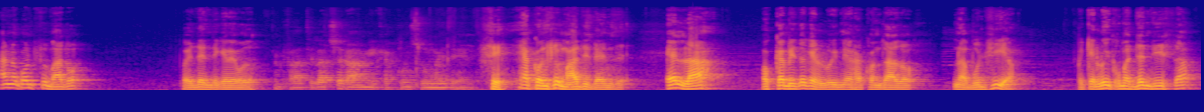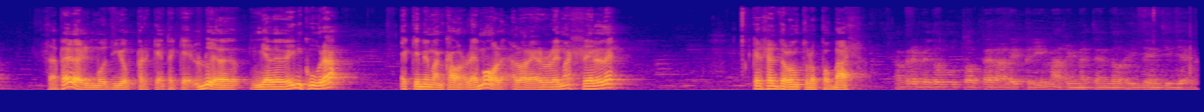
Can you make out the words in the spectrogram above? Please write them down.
hanno consumato quei denti che avevo. Infatti la ceramica consuma i denti. Sì, e ha consumato i denti. E là ho capito che lui mi ha raccontato una bugia, perché lui come dentista sapeva il motivo perché, perché lui eh, mi aveva in cura e che mi mancavano le mole, allora erano le mascelle che sentono troppo basse. Avrebbe dovuto operare prima rimettendo i denti dietro.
